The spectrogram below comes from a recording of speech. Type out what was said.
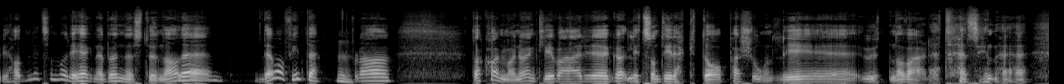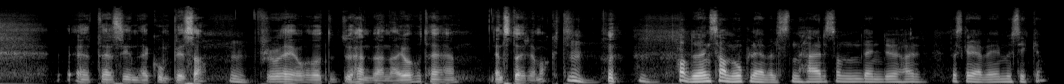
Vi hadde litt sånn våre egne bønnestunder. Det, det var fint, det. Mm. For da da kan man jo egentlig være eh, litt sånn direkte og personlig eh, uten å være det til sine, eh, til sine kompiser. Mm. For jo, du henvender jo til en større makt. Mm. Mm. Hadde du den samme opplevelsen her som den du har beskrevet i musikken?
